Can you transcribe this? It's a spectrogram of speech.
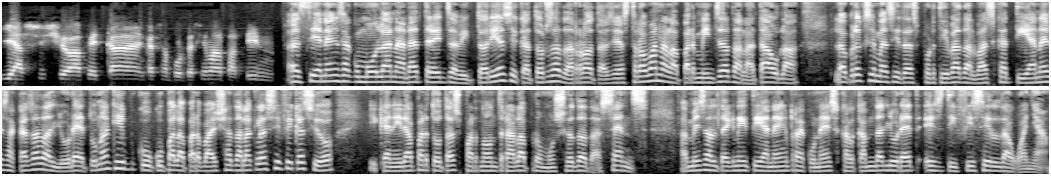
i això ha fet que, que s'emportéssim al partit. Els tianencs acumulen ara 13 victòries i 14 derrotes i es troben a la part mitja de la taula. La pròxima cita esportiva del bàsquet Tiana és a casa del Lloret, un equip que ocupa la part baixa de la classificació i que anirà per totes per no entrar a la promoció de descens. A més, el tècnic tianenc reconeix que el camp del Lloret és difícil de guanyar.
